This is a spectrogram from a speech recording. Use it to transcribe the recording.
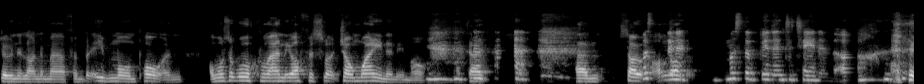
doing the London Marathon. But even more important, I wasn't walking around the office like John Wayne anymore. Okay. um, so must, have been, must have been entertaining though.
